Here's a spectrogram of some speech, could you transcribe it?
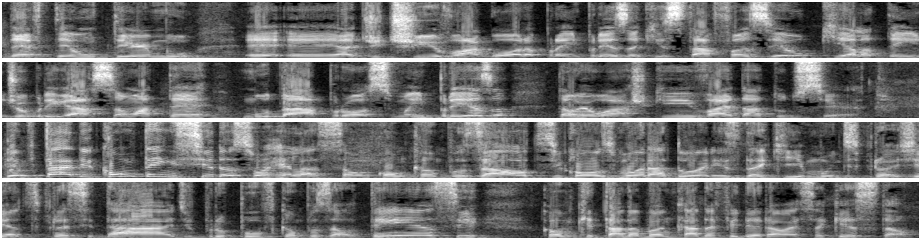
Deve ter um termo é, é, aditivo agora para a empresa que está a fazer o que ela tem de obrigação até mudar a próxima empresa. Então eu acho que vai dar tudo certo. Deputado, e como tem sido a sua relação com Campos Altos e com os moradores daqui? Muitos projetos para a cidade, para o povo campos altense. Como que está na bancada federal essa questão?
